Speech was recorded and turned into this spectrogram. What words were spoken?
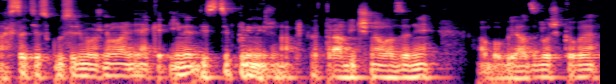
A chcete skúsiť možno aj nejaké iné disciplíny, že napríklad tradičné lezenie alebo viac dĺžkové?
